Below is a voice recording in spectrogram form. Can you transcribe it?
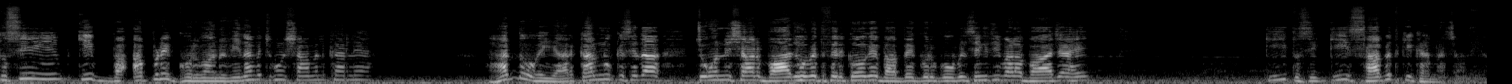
ਤੁਸੀਂ ਕੀ ਆਪਣੇ ਗੁਰੂਆਂ ਨੂੰ ਵੀ ਇਹਨਾਂ ਵਿੱਚ ਹੁਣ ਸ਼ਾਮਿਲ ਕਰ ਲਿਆ? ਹੱਦ ਹੋ ਗਈ ਯਾਰ। ਕੱਲ ਨੂੰ ਕਿਸੇ ਦਾ ਚੋਣ ਨਿਸ਼ਾਨ ਬਾਜ ਹੋਵੇ ਤਾਂ ਫਿਰ ਕਹੋਗੇ, ਬਾਬੇ ਗੁਰੂ ਗੋਬਿੰਦ ਸਿੰਘ ਜੀ ਵਾਲਾ ਬਾਜ ਆ ਇਹ। ਕੀ ਤੁਸੀਂ, ਕੀ ਸਾਬਤ ਕੀ ਕਰਨਾ ਚਾਹੁੰਦੇ ਹੋ?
